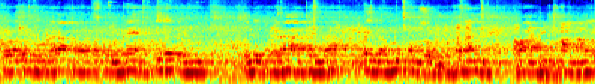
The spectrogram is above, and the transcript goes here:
แต่ว่าสมเด็จพระราชของพระคุณแม่ที่ได้เป็นสมเด็จพระราชเป็นพระเป็นมนุษย์ทำสงฆ์เพราะฉะนั้นความผิดพันใน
